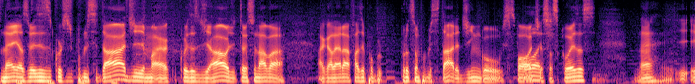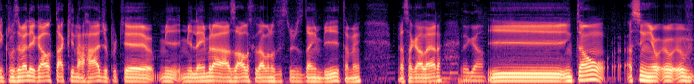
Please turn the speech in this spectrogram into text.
Né? E às vezes curso de publicidade, coisas de áudio. Então, eu ensinava a galera a fazer produção publicitária, jingle, spot, spot. essas coisas né? E, inclusive é legal estar tá aqui na rádio, porque me, me lembra as aulas que eu dava nos estúdios da MB também, pra essa galera. Legal. E então, assim, eu, eu, eu,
